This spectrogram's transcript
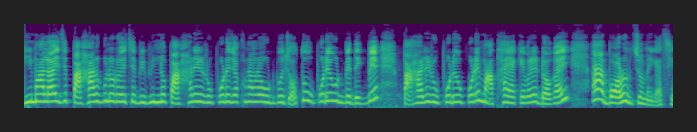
হিমালয় যে পাহাড়গুলো রয়েছে, বিভিন্ন পাহাড়ের উপরে যখন আমরা উঠবো, যত উপরে উঠবে দেখবে পাহাড়ের উপরে উপরে মাথায় একেবারে ডগায় হ্যাঁ বরফ জমে গেছে।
